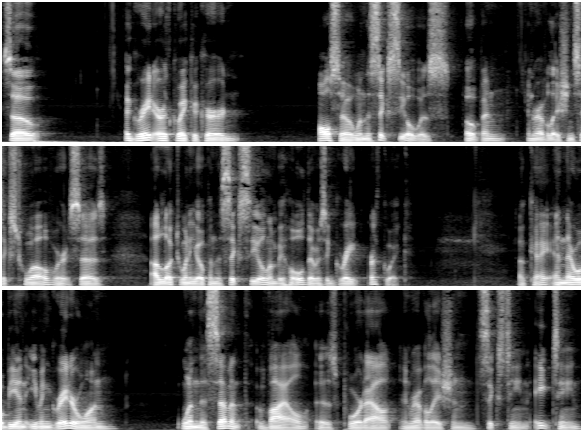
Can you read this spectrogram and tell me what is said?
So a great earthquake occurred also when the sixth seal was open in Revelation 6:12 where it says I looked when he opened the sixth seal and behold there was a great earthquake. Okay, and there will be an even greater one when the seventh vial is poured out in Revelation 16:18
